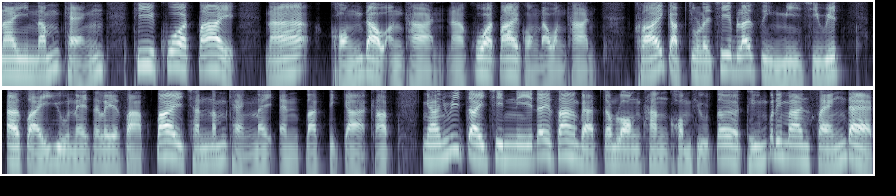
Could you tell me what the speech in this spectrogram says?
ในน้ำแข็งที่ขั้วใต้นะ ของดาวอังคารนะขั้วใต้ของดาวอังคาร คล้ายกับจุลชีพและสิ่งมีชีวิต อาศัยอยู่ในทะเลสาบใต้ชั้นน้ำแข็งในแอนตาร์กติกาครับ งานวิจัยชิ้นนี้ได้สร้างแบบจำลองทางคอมพิวเตอร์ถึงปริมาณแสงแดด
